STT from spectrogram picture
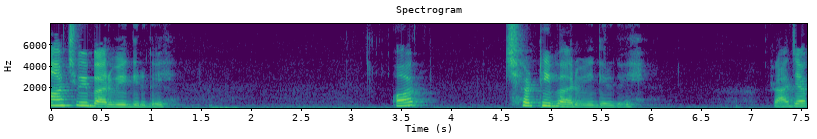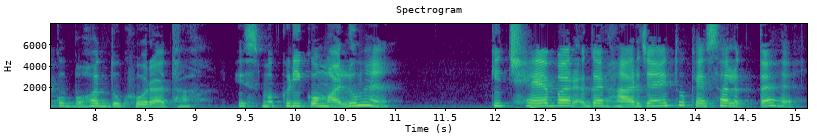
पांचवी बार भी गिर गई और छठी बार भी गिर गई। राजा को बहुत दुख हो रहा था। इस मकड़ी को मालूम है कि छह बार अगर हार जाए तो कैसा लगता है?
